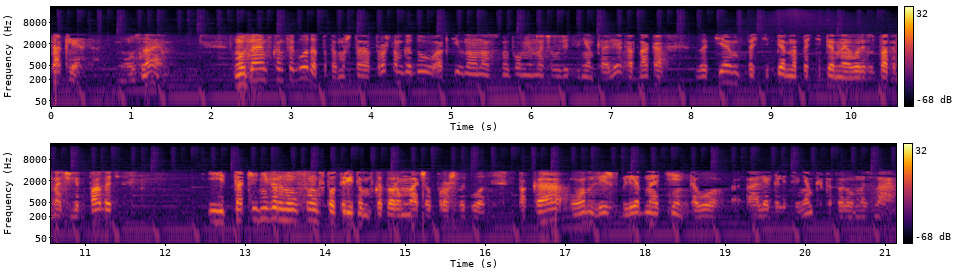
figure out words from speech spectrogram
Так ли это? Мы узнаем. Мы узнаем в конце года, потому что в прошлом году активно у нас, мы помним, начал Литвиненко Олег, однако затем постепенно-постепенно его результаты начали падать. И так и не вернулся он в тот ритм, в котором начал прошлый год. Пока он лишь бледная тень того Олега Литвиненко, которого мы знаем.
